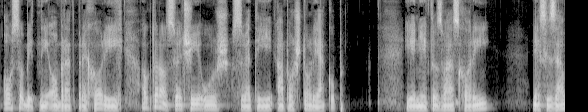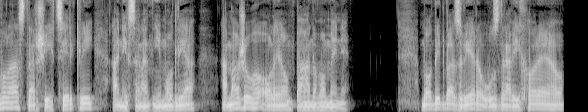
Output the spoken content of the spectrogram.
osobitný obrad pre chorých, o ktorom svedčí už svätý Apoštol Jakub. Je niekto z vás chorý? Nech si zavolá starších cirkvi a nech sa nad ním modlia a mažú ho olejom pánovo mene. Modlitba s vierou uzdraví chorého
